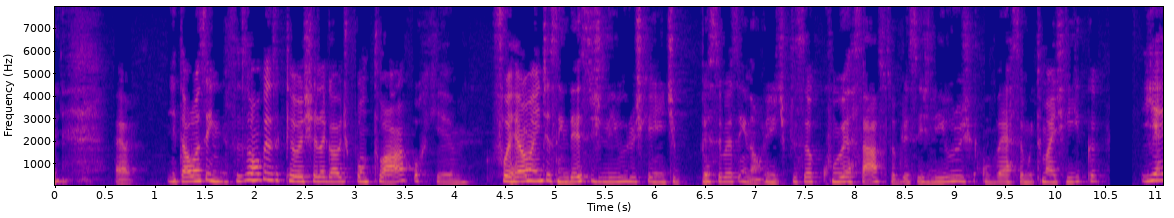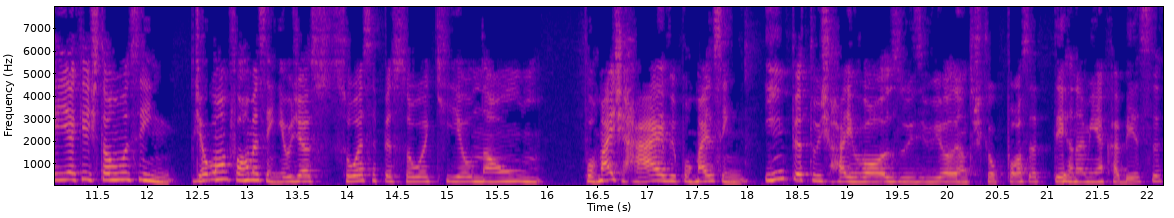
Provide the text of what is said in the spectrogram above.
é. Então, assim, isso é uma coisa que eu achei legal de pontuar, porque foi realmente, assim, desses livros que a gente percebeu assim, não, a gente precisa conversar sobre esses livros, a conversa é muito mais rica. E aí a questão, assim, de alguma forma, assim, eu já sou essa pessoa que eu não. Por mais raiva, por mais, assim, ímpetos raivosos e violentos que eu possa ter na minha cabeça,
